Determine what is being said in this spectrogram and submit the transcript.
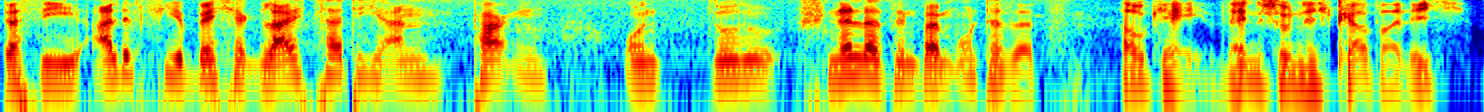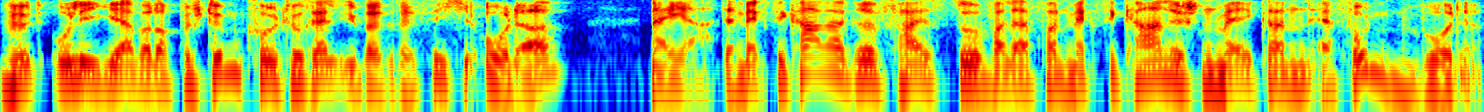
dass sie alle vier Becher gleichzeitig anpacken und so schneller sind beim Untersetzen. Okay, wenn schon nicht körperlich, wird Uli hier aber doch bestimmt kulturell übergriffig, oder? Naja, der Mexikanergriff heißt so, weil er von mexikanischen Melkern erfunden wurde.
